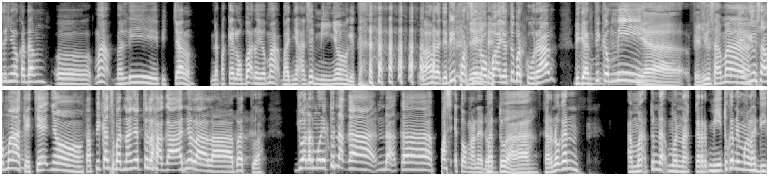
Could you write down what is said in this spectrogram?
Itu kadang eh mak beli pical nggak pakai lobak do ya mak banyakan sih mie gitu. Wah, udah. jadi porsi Ya, ya. lobaknya tuh berkurang diganti ke mie. ya value sama Value sama keceknya. Tapi kan sebenarnya tuh lah harganya lah lah batu ah. Jualan model tuh ndak ka ndak ka pas etongannya dong. Betul ah, karena kan amak tuh ndak menakar mie itu kan emang lah di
